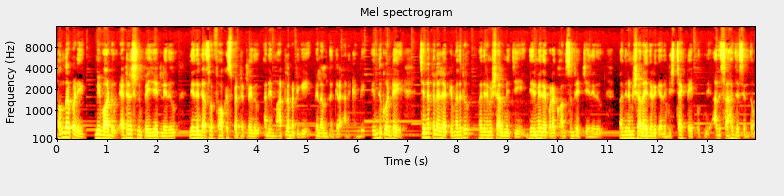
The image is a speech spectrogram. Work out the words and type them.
తొందరపడి మీ వాడు అటెన్షన్ పే చేయట్లేదు లేదంటే అసలు ఫోకస్ పెట్టట్లేదు అనే మాటల మట్టికి పిల్లల దగ్గర అనకండి. ఎందుకంటే చిన్నపిల్లల యొక్క మెదడు పది నిమిషాల నుంచి దేని మీద కూడా కాన్సన్ట్రేట్ చేయలేదు. పది నిమిషాలు ఐదుడికి అది డిస్ట్రాక్ట్ అయిపోతుంది. అది సహజ సిద్ధం.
